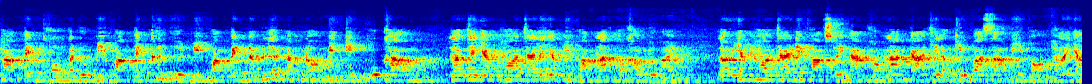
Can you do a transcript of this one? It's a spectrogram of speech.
ความเป็นโครงกระดูกมีความเป็นขึ้นอืดมีความเป็นน้ำเลือดน้ำหนองมีกลิ่นคุกเขาเราจะยังพอใจและยังมีความรักต่อเขาอยู่ไหมเรายังพอใจในความสวยงามของร่างกายที่เราคิดว่าสามีของภรรยา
